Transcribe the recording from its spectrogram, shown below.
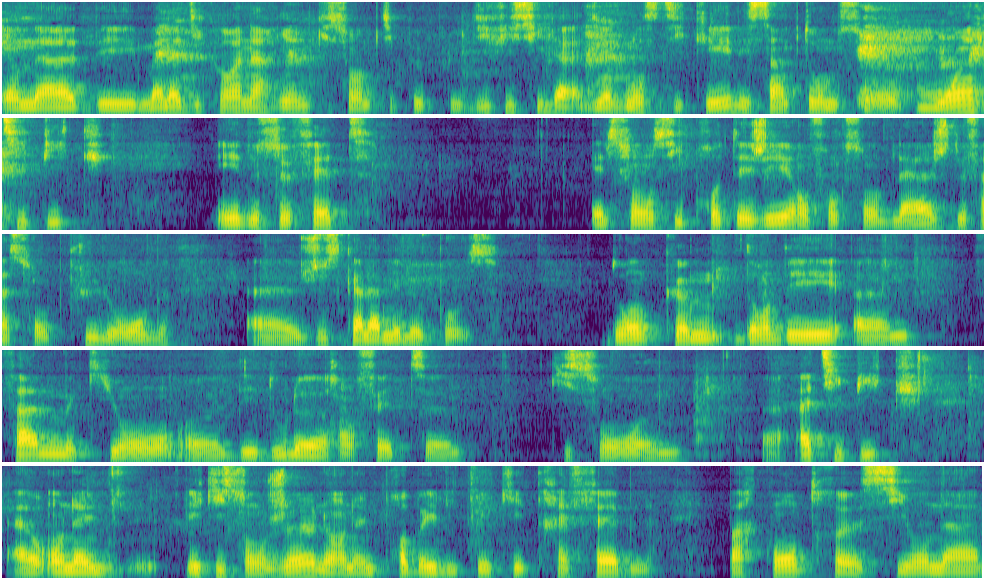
on a des maladies coronariennes qui sont un petit peu plus difficiles à diagnostiquer, les symptômes sont moins typiques et de ce fait, elles sont aussi protégées en fonction de l'âge de façon plus longue euh, jusqu'à la ménopause. Donc, dans des euh, femmes qui ont euh, des douleurs en fait qui sont atypiques et qui sont jeunes, on a une probabilité qui est très faible. Par contre, si on a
